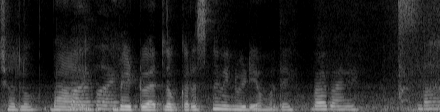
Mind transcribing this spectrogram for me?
चलो बाय. भेटूयात लवकरच नवीन व्हिडिओमध्ये बाय बाय बाय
